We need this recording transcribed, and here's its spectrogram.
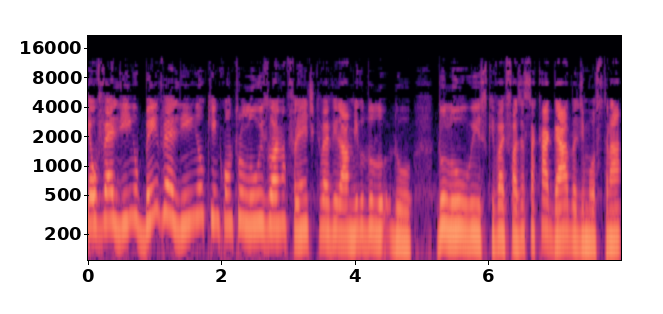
que é o velhinho, bem velhinho, que encontra o Luiz lá na frente, que vai virar amigo do, do, do Luiz, que vai fazer essa cagada de mostrar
